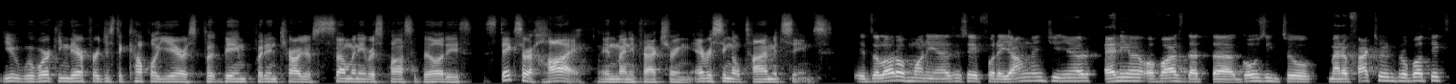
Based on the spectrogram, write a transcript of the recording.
you were working there for just a couple years but being put in charge of so many responsibilities. Stakes are high in manufacturing every single time it seems. It's a lot of money as you say for a young engineer any of us that uh, goes into manufacturing robotics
